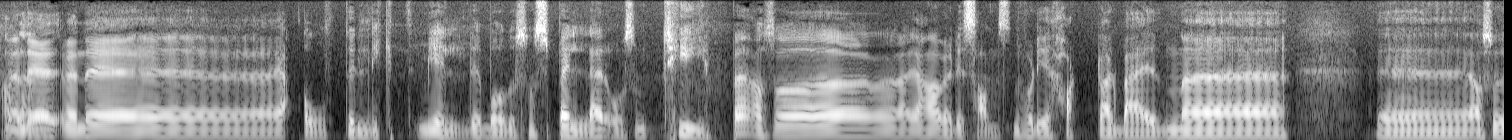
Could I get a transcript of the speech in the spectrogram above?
Men, det, men det, jeg har alltid likt Mjelde både som spiller og som type. Altså, jeg har veldig sansen for de hardtarbeidende eh, altså,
